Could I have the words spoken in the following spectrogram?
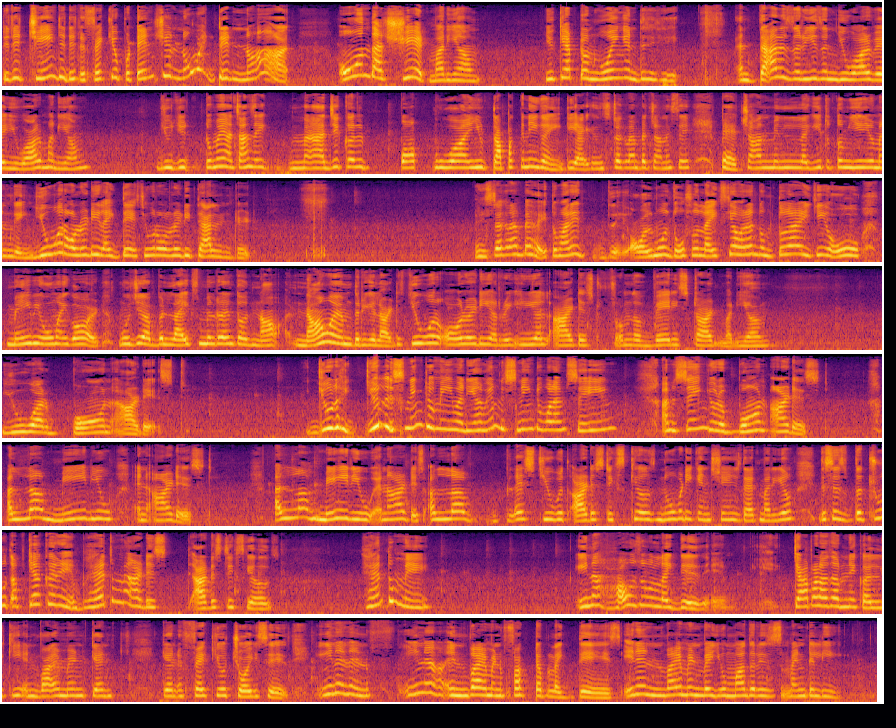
Did it change? Did it affect your potential? No, it did not. Own that shit, Mariam. You kept on going and and that is the reason you are where you are, Mariam. You, you तुम्हें अचानक से magical pop हुआ you टपक नहीं गई कि Instagram पे अचानक से पहचान मिलने लगी तो तुम ये बन गई you are already like this you are already talented Instagram पे है, तुम्हारे ऑलमोस्ट 200 लाइक्स क्या हो रहे हैं? तुम तो यार ये हो मे बी ओ माई गॉड मुझे अब लाइक्स मिल रहे हैं तो now I am the real artist you are already a real artist from the very start Mariam you are born artist you you listening to me Mariam you listening to I am saying I am saying you are a born artist Allah made you an artist Allah made you an artist. Allah blessed you with artistic skills. Nobody can change that, Mariam. This is the truth. अब क्या करें है तुम्हें artist artistic skills है तुम्हें in a household like this क्या पढ़ा था हमने कल की environment can can affect your choices in an in an environment fucked up like this in an environment where your mother is mentally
